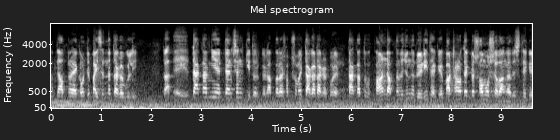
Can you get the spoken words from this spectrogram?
আপনি আপনার অ্যাকাউন্টে পাইছেন না টাকাগুলি? টাকা নিয়ে টেনশন কি দরকার? আপনারা সবসময় টাকা টাকা করেন। টাকা তো ফান্ড আপনাদের জন্য রেডি থাকে। পাঠানো তো একটা সমস্যা বাংলাদেশ থেকে।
